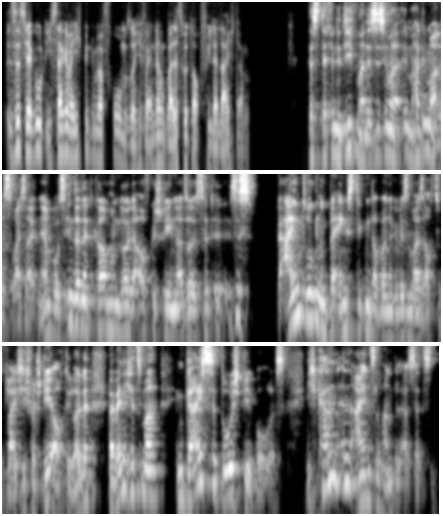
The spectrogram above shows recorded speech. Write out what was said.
es ist ja gut. Ich sage immer, ich bin immer froh um solche Veränderungen, weil es wird auch viel erleichtern. Das ist definitiv, man. Es ist immer, hat immer alles zwei Seiten. Ja? Wo das Internet kam, haben Leute aufgeschrien. Also es, es ist beeindruckend und beängstigend, aber in einer gewissen Weise auch zugleich. Ich verstehe auch die Leute, weil wenn ich jetzt mal im Geiste durchgehe, Boris, ich kann einen Einzelhandel ersetzen.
